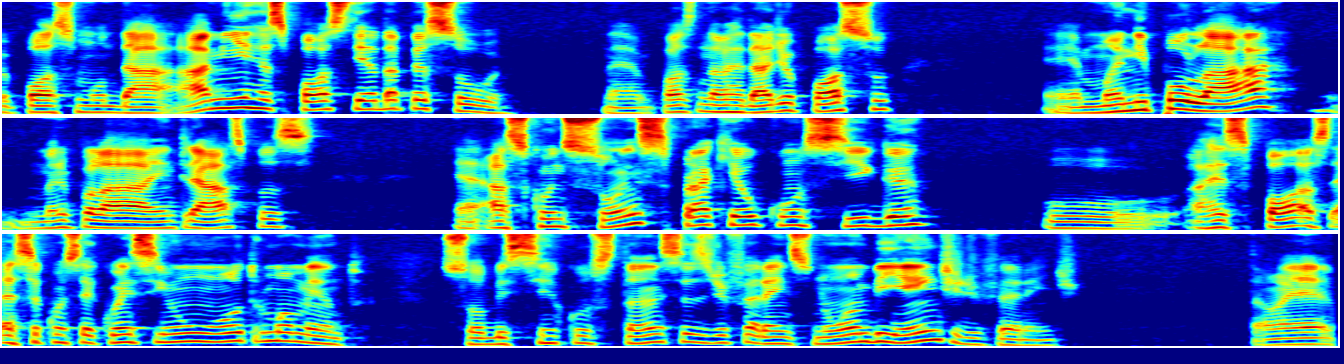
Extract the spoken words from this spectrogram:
eu posso mudar a minha resposta e a da pessoa. Né? Posso, na verdade, eu posso é, manipular, manipular entre aspas, é, as condições para que eu consiga o, a resposta, essa consequência em um outro momento sob circunstâncias diferentes, num ambiente diferente. Então é,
